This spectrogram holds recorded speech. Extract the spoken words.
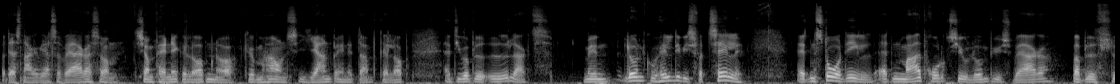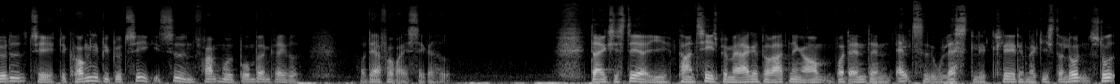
og der snakker vi altså værker som Champagne-galoppen og Københavns jernbanedampgalop, at de var blevet ødelagt. Men Lund kunne heldigvis fortælle, at en stor del af den meget produktive Lundbys værker var blevet flyttet til det kongelige bibliotek i tiden frem mod bombeangrebet, og derfor var i sikkerhed. Der eksisterer i parentes bemærket beretninger om, hvordan den altid ulasteligt klædte magister Lund stod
